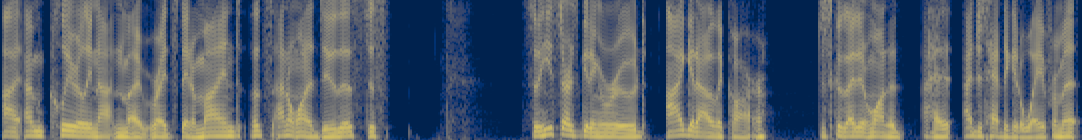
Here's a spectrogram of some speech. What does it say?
I, I'm clearly not in my right state of mind. Let's, I don't want to do this. Just, so he starts getting rude. I get out of the car just because I didn't want to, I, I just had to get away from it.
